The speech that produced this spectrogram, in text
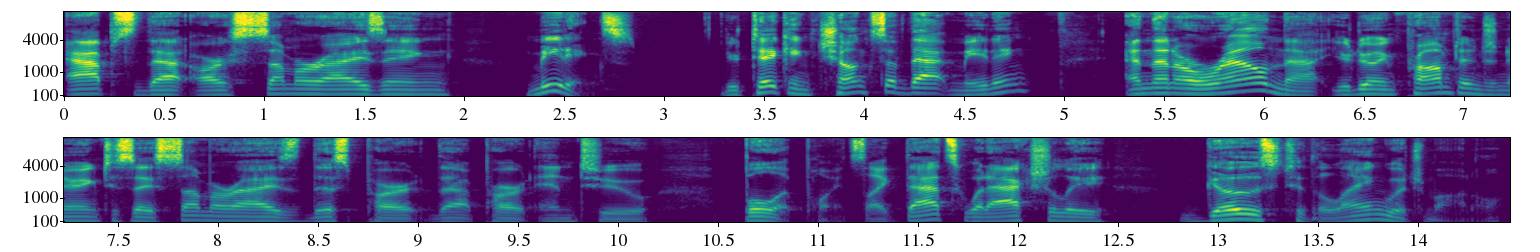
apps that are summarizing meetings, you're taking chunks of that meeting. And then around that, you're doing prompt engineering to say, summarize this part, that part into bullet points. Like that's what actually goes to the language model.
